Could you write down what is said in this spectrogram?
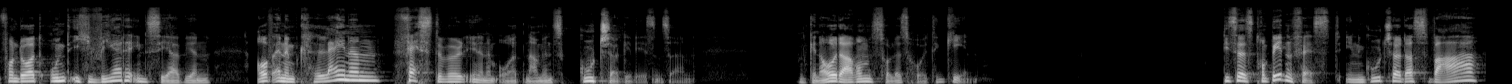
von dort und ich werde in Serbien auf einem kleinen Festival in einem Ort namens Guča gewesen sein. Und genau darum soll es heute gehen. Dieses Trompetenfest in Guča, das war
